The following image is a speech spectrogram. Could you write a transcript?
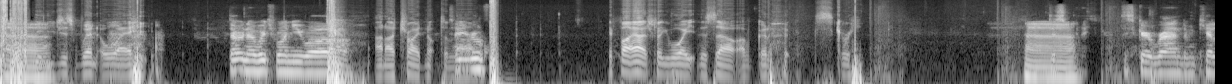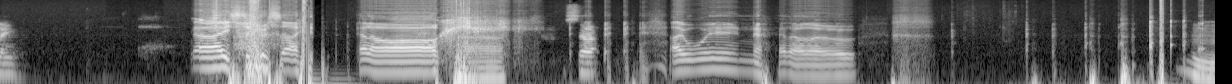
Uh. you just went away, Don't know which one you are. and I tried not to Say your laugh. If I actually wait this out, I'm gonna scream. Uh, Just, just go random killing. I suicide. Hello. Uh, So, I win. Hello. hmm.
